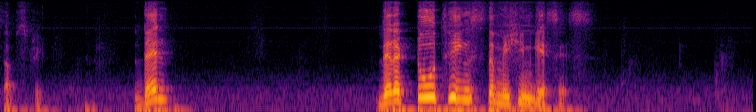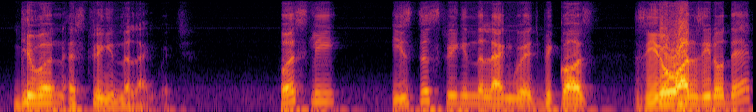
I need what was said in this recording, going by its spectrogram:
substring. Then there are two things the machine guesses given a string in the language. Firstly, is the string in the language because 0 1 0 there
